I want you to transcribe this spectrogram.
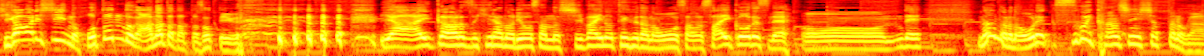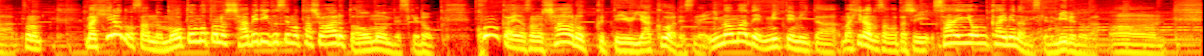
日替わりシーンのほとんどがあなただったぞっていう いや相変わらず平野亮さんの芝居の手札の多さは最高ですね。おーん。で、なんだろうな、俺、すごい感心しちゃったのが、その、まあ、平野さんの元々の喋り癖も多少あるとは思うんですけど、今回のそのシャーロックっていう役はですね、今まで見てみた、まあ、平野さん私3、4回目なんですけど、見るのが。うん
